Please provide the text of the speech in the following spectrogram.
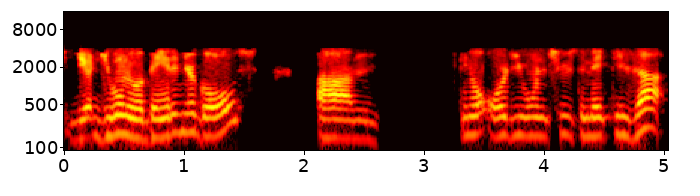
Do you, want to abandon your goals, um, you know, or do you want to choose to make these up?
